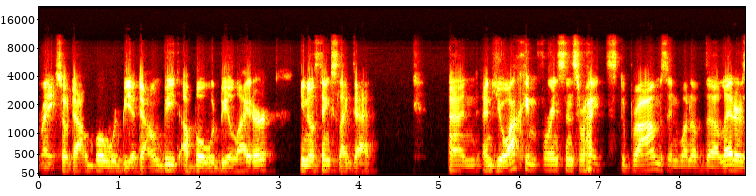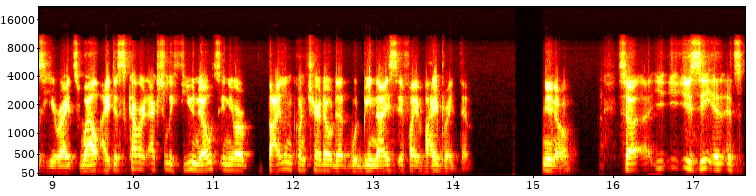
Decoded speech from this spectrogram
Right. So down bow would be a downbeat, up bow would be a lighter. You know things like that. And and Joachim, for instance, writes to Brahms in one of the letters. He writes, "Well, I discovered actually few notes in your violin concerto that would be nice if I vibrate them." You know, so uh, you, you see, it, it's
